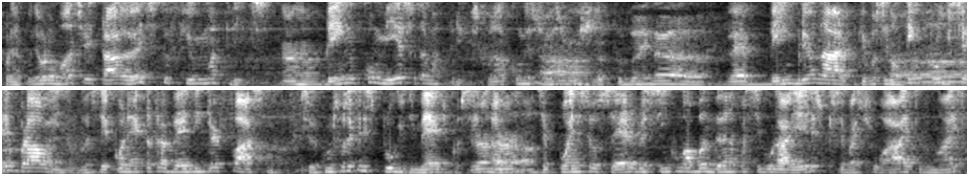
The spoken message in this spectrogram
por exemplo, o Neuromancer ele tá antes do filme Matrix. Aham. Bem no começo da Matrix, quando ela começou a Ah, surgir. tá tudo ainda. É bem embrionário, porque você não tem um plug Ah. cerebral ainda, você conecta através de interface. É Como se fosse aqueles plugs de médico, assim, Aham. sabe? Você põe no seu cérebro assim com uma bandana para segurar eles, porque você vai suar e tudo mais,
